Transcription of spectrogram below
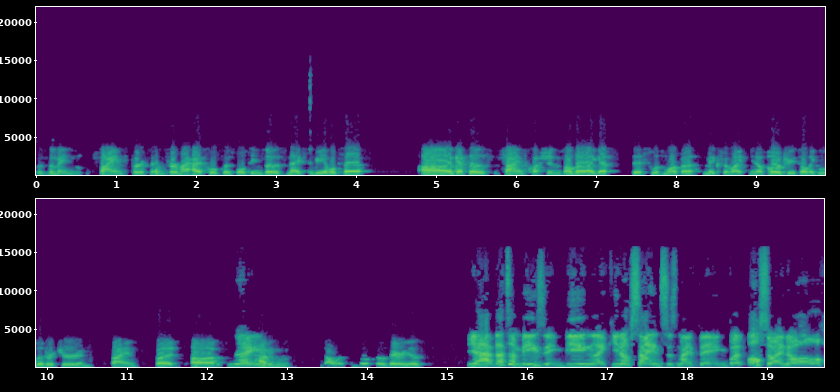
was the main science person for my high school quiz bowl team, so it was nice to be able to uh, get those science questions. Although I guess this was more of a mix of like you know poetry, so like literature and science, but uh, right. having knowledge in both those areas. Yeah, that's amazing. Being like, you know, science is my thing, but also I know all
